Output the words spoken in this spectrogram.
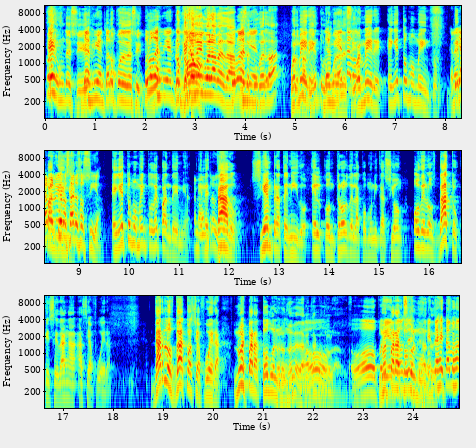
Pero es es un decir. Desmiéntelo. Lo puedes decir Tú lo desmientes. Lo que No. yo digo es la verdad. Tú lo Pues es tu verdad. Pues Pero mire, tú lo puedes desmiéntelo. decir. Pues mire, en estos momentos Que de pandemia, Rosario Socia. en estos momentos de pandemia, el. Estado siempre ha tenido el control de la comunicación o de los datos que se dan a- hacia afuera. Dar los datos hacia afuera no es para todo el Pero mundo. no es verdad que está Oh, controlado. oh, pero No es para entonces- todo el mundo. Entonces estamos, No,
